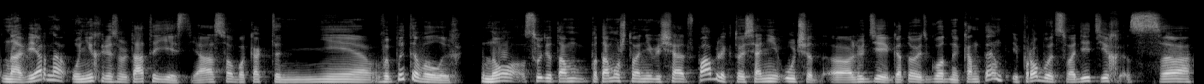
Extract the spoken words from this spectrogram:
Наверное, у них результаты есть. Я особо как-то не выпытывал их, но судя там, потому что они вещают в паблик, то есть они учат э, людей готовить годный контент и пробуют сводить их с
